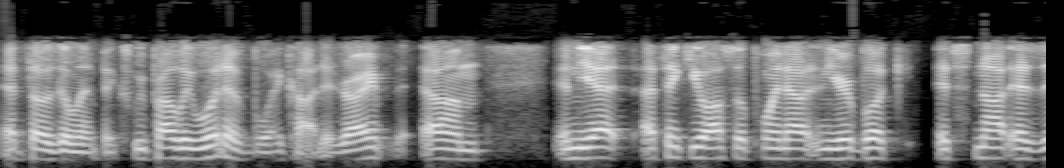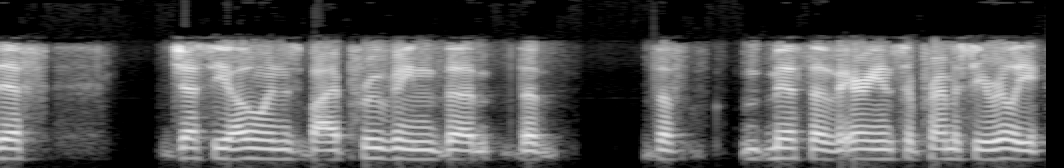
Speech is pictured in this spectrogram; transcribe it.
at those Olympics. We probably would have boycotted, right? Um, and yet, I think you also point out in your book, it's not as if Jesse Owens, by proving the the the myth of Aryan supremacy, really,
